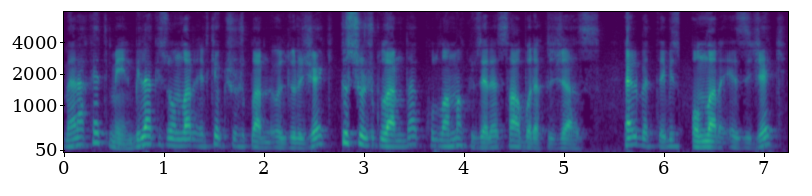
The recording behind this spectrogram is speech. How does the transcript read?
merak etmeyin bilakis onların erkek çocuklarını öldürecek, kız çocuklarını da kullanmak üzere sağ bırakacağız. Elbette biz onları ezecek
